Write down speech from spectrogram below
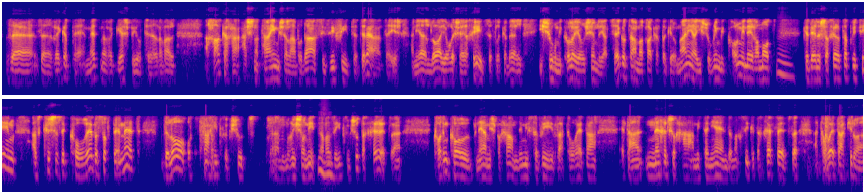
זה, זה רגע באמת מרגש ביותר, אבל אחר כך, השנתיים של העבודה הסיזיפית, אתה יודע, יש, אני לא היורש היחיד, צריך לקבל אישור מכל היורשים לייצג אותם, אחר כך בגרמניה, אישורים מכל מיני רמות mm. כדי לשחרר את הפריטים, אז כשזה קורה בסוף באמת, זה לא אותה התרגשות um, ראשונית, mm-hmm. אבל זו התרגשות אחרת. קודם כל, בני המשפחה עומדים מסביב, ואתה רואה את ה... את הנכד שלך מתעניין ומחזיק את החפץ, אתה רואה את ה, כאילו,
